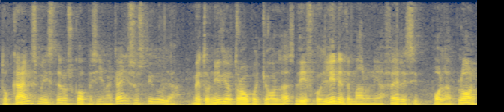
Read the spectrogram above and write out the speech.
το κάνεις με ιστεροσκόπηση για να κάνεις σωστή δουλειά. Με τον ίδιο τρόπο κιόλας διευκολύνεται μάλλον η αφαίρεση πολλαπλών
